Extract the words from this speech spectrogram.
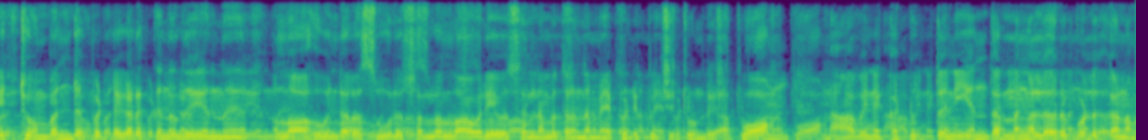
ഏറ്റവും ബന്ധപ്പെട്ട് കിടക്കുന്നത് എന്ന് അള്ളാഹുവിന്റെ റസൂൽ സല്ലല്ലാഹു അലൈഹി വസ്ലം നമ്മെ പഠിപ്പിച്ചിട്ടുണ്ട് അപ്പോ നാവിനെ കട്ടുത്ത നിയന്ത്രണങ്ങൾ ഏർപ്പെടുത്തണം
